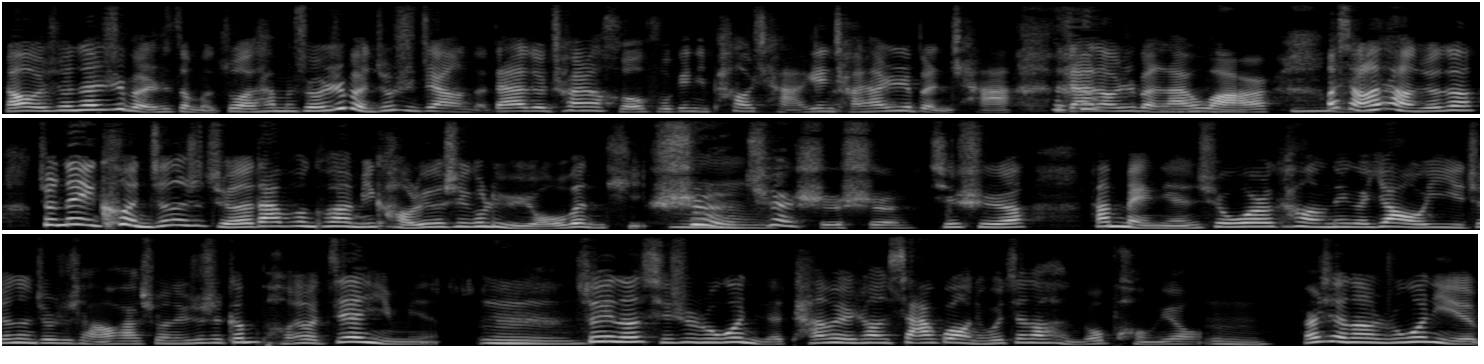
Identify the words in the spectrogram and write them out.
然后我就说那日本是怎么做？他们说日本就是这样的，大家就穿着和服给你泡茶，给你尝一下日本茶，大家到日本来玩儿。我想了想，觉得就那一刻，你真的是觉得大部分科幻迷考虑的是一个旅游问题。是，嗯确实是，其实他每年去 WorldCon 的那个要义，真的就是小杨话说的，就是跟朋友见一面。嗯所以呢，其实如果你在摊位上瞎逛，你会见到很多朋友。嗯而且呢，如果你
